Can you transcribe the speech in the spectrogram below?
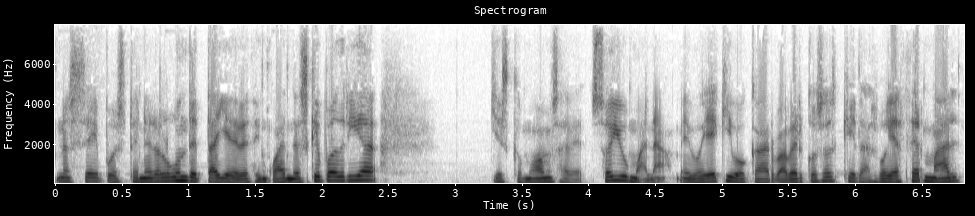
no sé, pues tener algún detalle de vez en cuando, es que podría... Y es como, vamos a ver, soy humana, me voy a equivocar, va a haber cosas que las voy a hacer mal.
